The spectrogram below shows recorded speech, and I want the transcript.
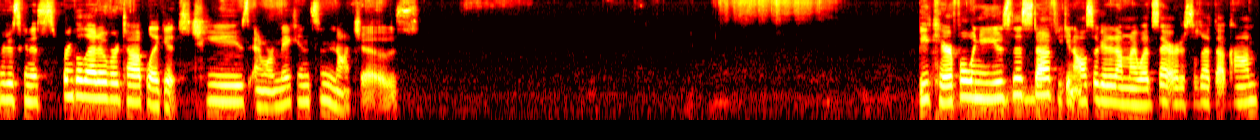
we're just going to sprinkle that over top like it's cheese and we're making some nachos. Be careful when you use this stuff. You can also get it on my website, artisttilldeath.com.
